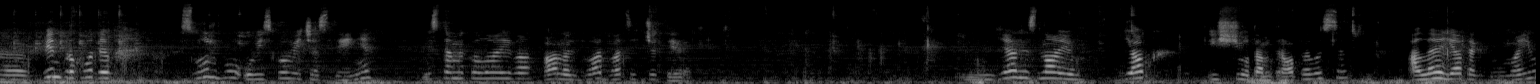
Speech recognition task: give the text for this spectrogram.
Е, Він проходив службу у військовій частині міста Миколаєва А0224. М, Я не знаю, як і що там трапилося, але я так думаю,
